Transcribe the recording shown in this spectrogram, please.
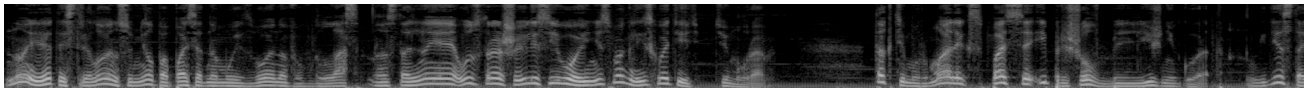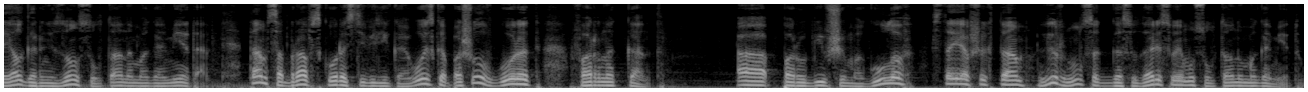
Но и этой стрелой он сумел попасть одному из воинов в глаз. Остальные устрашились его и не смогли схватить Тимура. Так Тимур Малик спасся и пришел в ближний город где стоял гарнизон султана Магомета. Там, собрав скорости великое войско, пошел в город Фарнакант. А порубивший Магулов, стоявших там, вернулся к государю своему султану Магомету,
